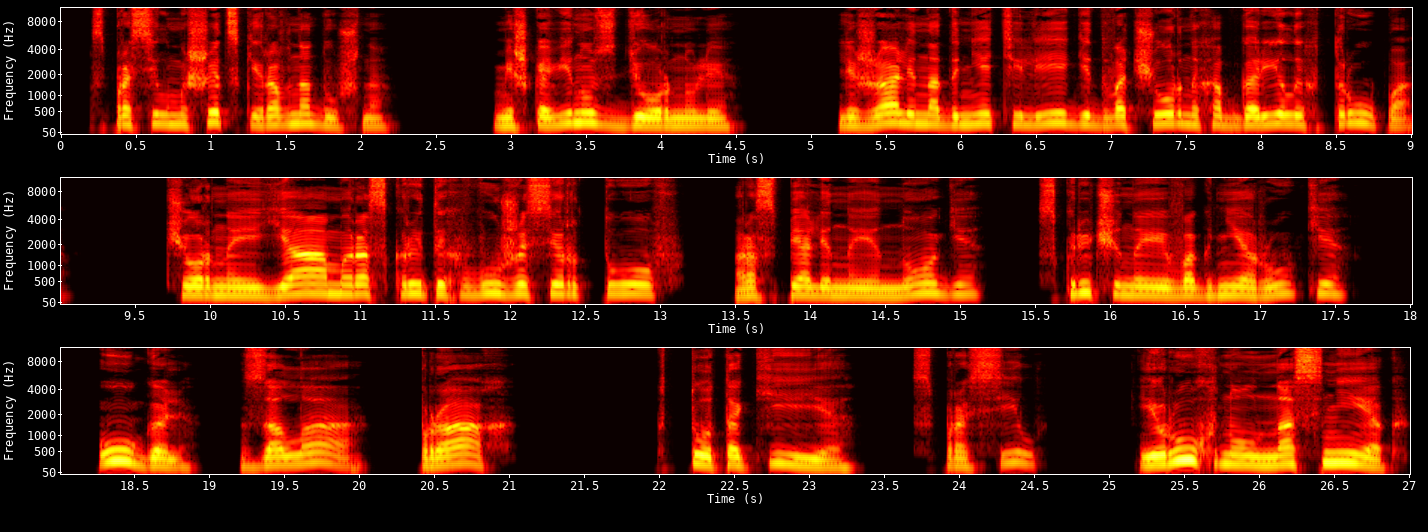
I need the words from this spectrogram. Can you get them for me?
— спросил Мышецкий равнодушно. Мешковину сдернули. Лежали на дне телеги два черных обгорелых трупа. Черные ямы, раскрытых в ужасе ртов, распяленные ноги скрюченные в огне руки, уголь, зола, прах. «Кто такие?» — спросил и рухнул на снег.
